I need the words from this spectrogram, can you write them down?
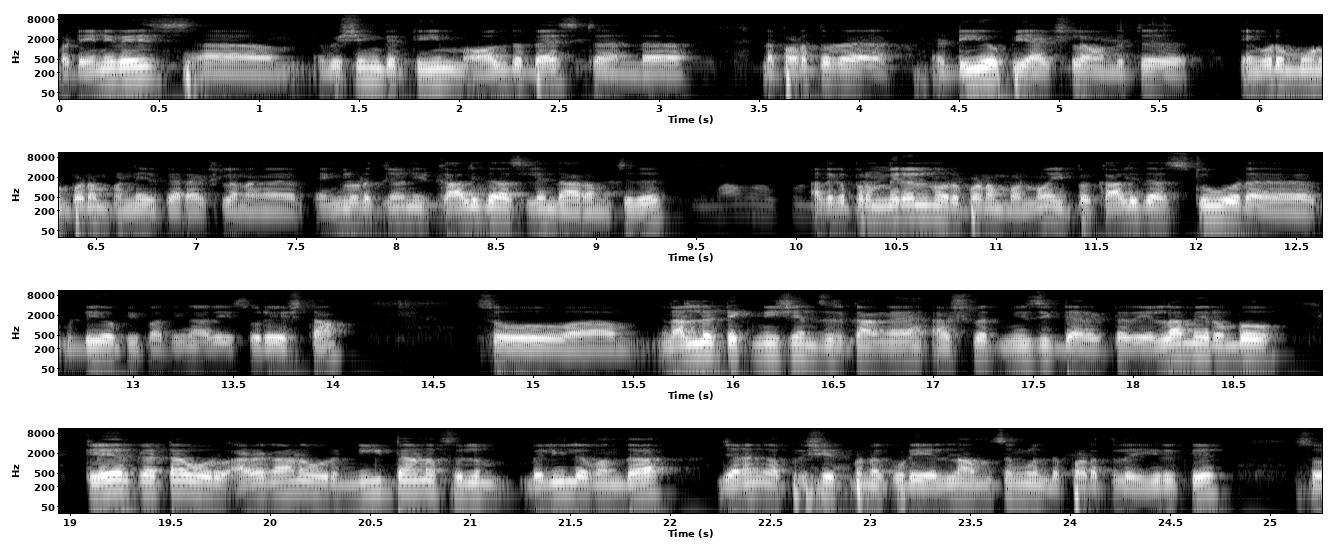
But anyways wishing the team all the best and இந்த படத்தோட டிஓபி ஆக்சுவலாக வந்துட்டு என் கூட மூணு படம் பண்ணியிருக்காரு. ஆக்சுவலாக நாங்கள் எங்களோட ஜேர்னி காளிதாஸ்லேருந்து ஆரம்பிச்சது. அதுக்கப்புறம் மிரல்னு ஒரு படம் பண்ணோம். இப்போ காளிதாஸ் டூவோட டிஓபி பார்த்தீங்கன்னா அதே சுரேஷ் தான். ஸோ நல்ல டெக்னீஷியன்ஸ் இருக்காங்க. அஸ்வத் மியூசிக் டைரக்டர் எல்லாமே ரொம்ப கிளியர் கட்டாக ஒரு அழகான ஒரு நீட்டான ஃபிலிம் வெளியில் வந்தால் ஜனங்க அப்ரிஷியேட் பண்ணக்கூடிய எல்லா அம்சங்களும் இந்த படத்தில் இருக்குது so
